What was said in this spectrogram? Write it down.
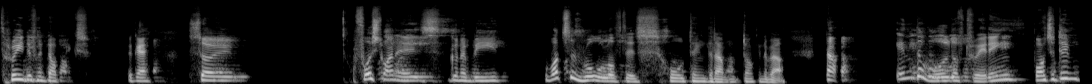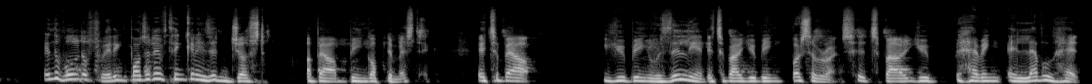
three different topics. Okay. So first one is going to be what's the role of this whole thing that I'm talking about? Now, in the world of trading, positive in the world of trading, positive thinking isn't just about being optimistic. It's about you being resilient. It's about you being perseverance. It's about you having a level head.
